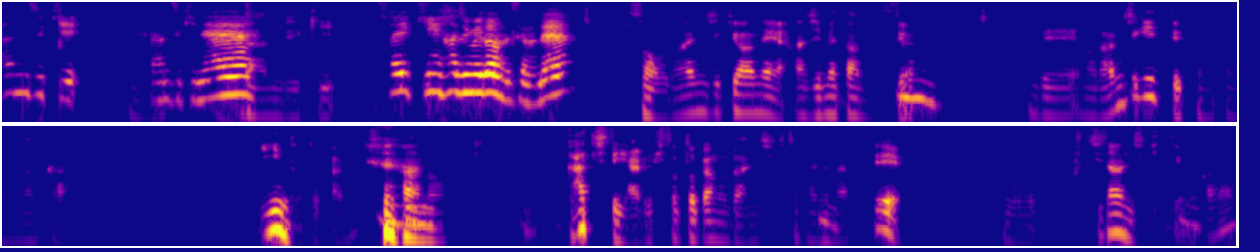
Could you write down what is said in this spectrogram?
断食。うん断食ね。断食。最近始めたんですよね。そう、断食はね、始めたんですよ。うん。で、まあ、断食って言っても、そのなんか、インドとかね、うん。あの、ガチでやる人とかの断食とかじゃなくて、こう、プチ断食っていうのかなっ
